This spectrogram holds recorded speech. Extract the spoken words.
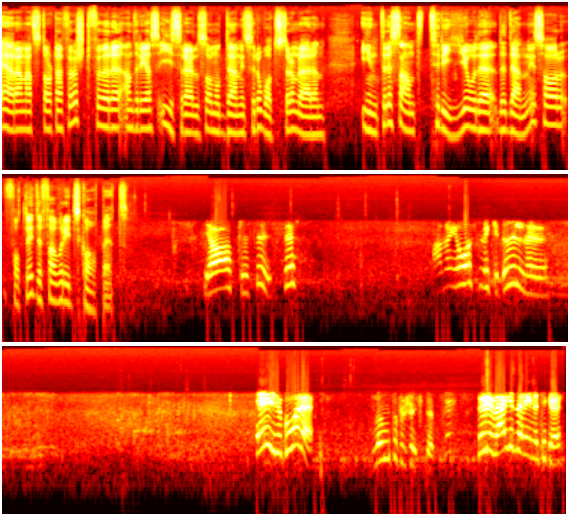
äran att starta först för Andreas Israelsson och Dennis Rådström där en intressant trio där, där Dennis har fått lite favoritskapet. Ja, precis. Han har ju åkt mycket bil nu. Hej, hur går det? Lugnt och försiktigt. Hur är vägen där inne tycker du?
